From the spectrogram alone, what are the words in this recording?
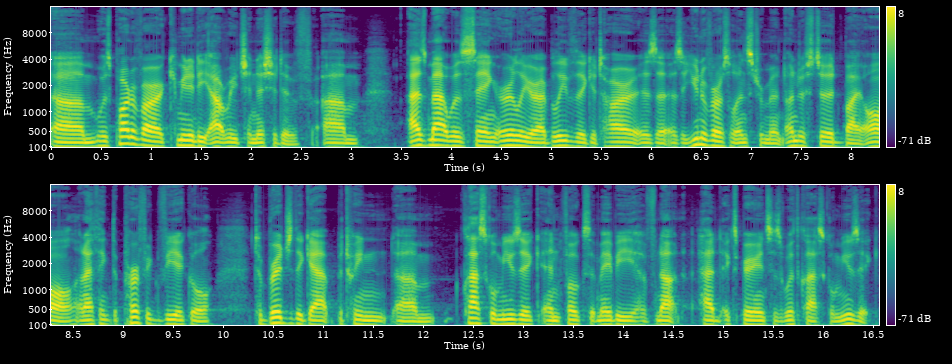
um, was part of our community outreach initiative. Um, as Matt was saying earlier, I believe the guitar is a, is a universal instrument understood by all, and I think the perfect vehicle to bridge the gap between um, classical music and folks that maybe have not had experiences with classical music.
